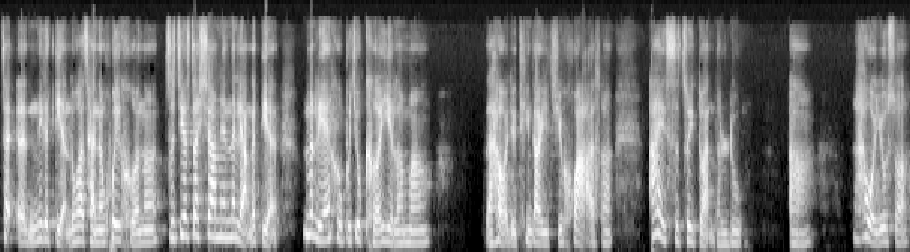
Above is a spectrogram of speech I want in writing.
在呃那个点的话才能汇合呢？直接在下面那两个点，那么联合不就可以了吗？然后我就听到一句话说：“爱是最短的路。”啊，然后我又说：“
